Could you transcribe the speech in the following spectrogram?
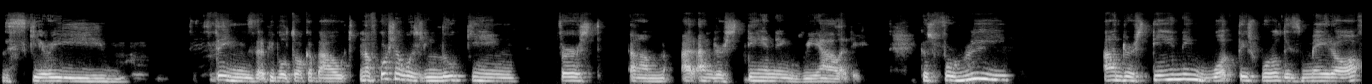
the scary things that people talk about. And of course, I was looking first um, at understanding reality. Because for me, understanding what this world is made of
